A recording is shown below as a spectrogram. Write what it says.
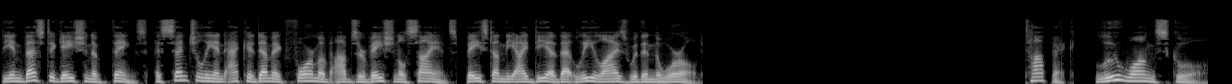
the investigation of things, essentially an academic form of observational science, based on the idea that Li lies within the world. Lu Wang School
